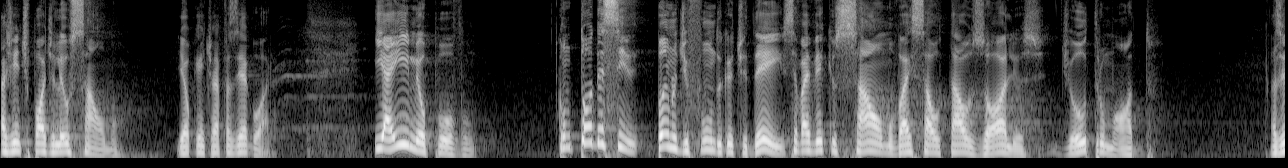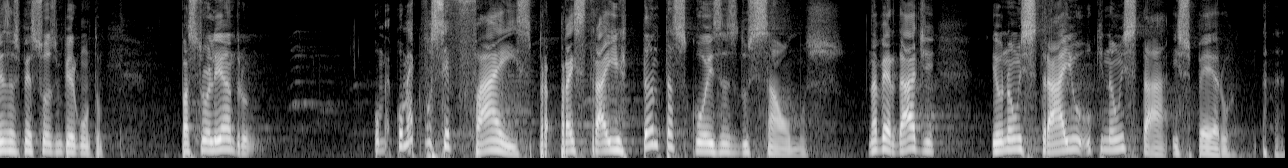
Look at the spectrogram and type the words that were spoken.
a gente pode ler o salmo. E é o que a gente vai fazer agora. E aí, meu povo, com todo esse pano de fundo que eu te dei, você vai ver que o salmo vai saltar aos olhos de outro modo. Às vezes as pessoas me perguntam, Pastor Leandro, como é, como é que você faz para extrair tantas coisas dos salmos? Na verdade, eu não extraio o que não está, espero.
